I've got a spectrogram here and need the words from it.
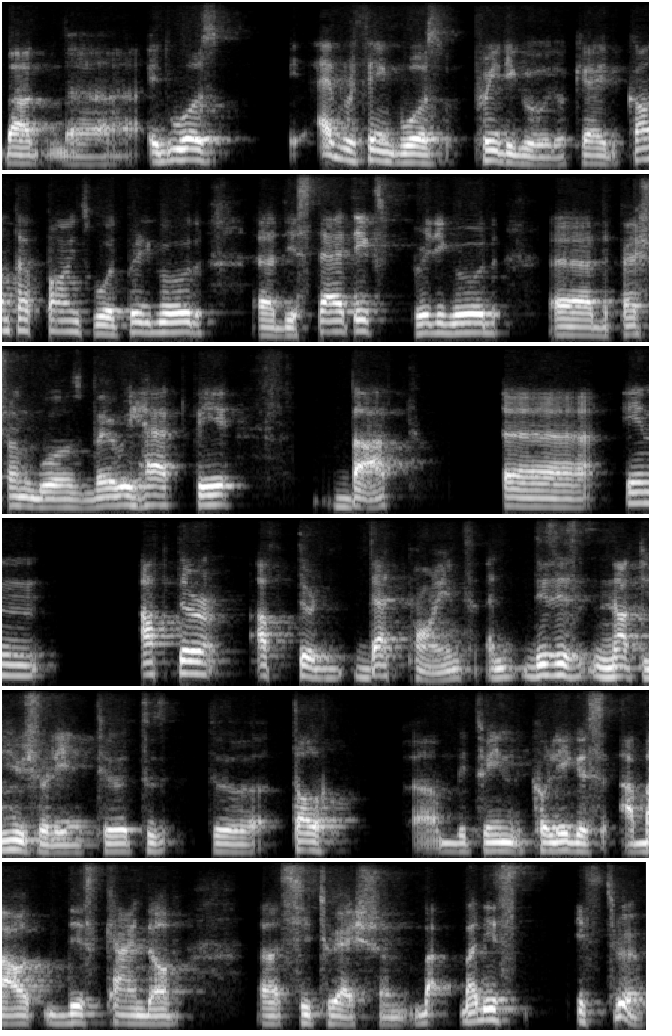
but uh, it was everything was pretty good. Okay, the contact points were pretty good, uh, the aesthetics pretty good, uh, the patient was very happy, but uh, in after after that point, and this is not usually to to to talk uh, between colleagues about this kind of uh, situation, but but it's it's true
